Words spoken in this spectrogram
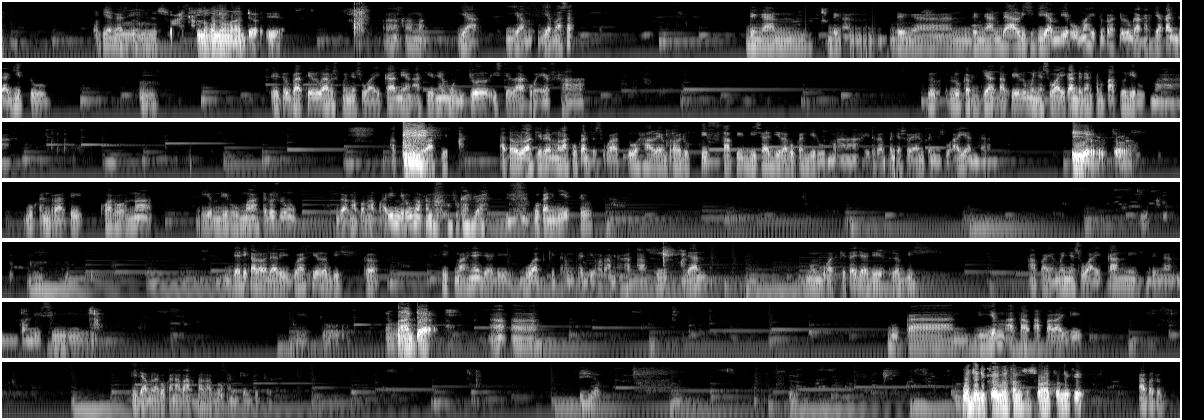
Iya nggak sih? Menyesuaikan dengan yang ada. Iya. Ah, ah, ma- ya iya ya masa dengan dengan dengan dengan dalih diam di rumah itu berarti lu nggak kerja kan nggak gitu Hmm. itu berarti lu harus menyesuaikan yang akhirnya muncul istilah WFH. Lu, lu kerja tapi lu menyesuaikan dengan tempat lu di rumah. Atau lu akhir atau lu akhirnya melakukan sesuatu hal yang produktif tapi bisa dilakukan di rumah. Itu kan penyesuaian-penyesuaian kan. Iya betul. Bukan berarti corona diem di rumah terus lu nggak ngapa-ngapain di rumah kan bukan Pak. bukan gitu jadi kalau dari gua sih lebih ke hikmahnya jadi buat kita menjadi orang yang hati dan membuat kita jadi lebih apa ya menyesuaikan nih dengan kondisi gitu Yang ada. Ah, ah. bukan diem atau apalagi tidak melakukan apa-apa lah bukan kayak gitu Iya. Gue jadi keingetan sesuatu nih, Ki. apa tuh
